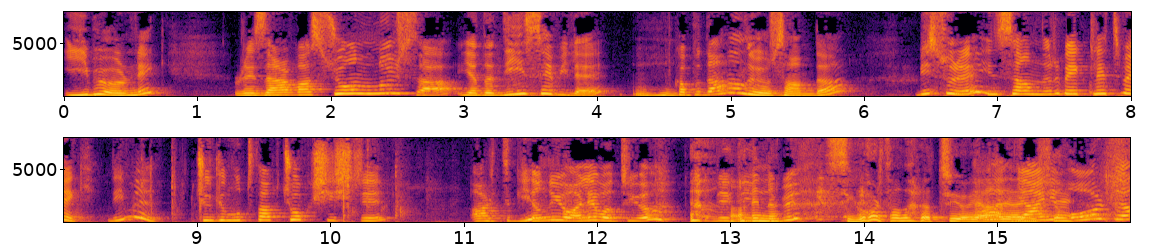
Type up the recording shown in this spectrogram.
iyi bir örnek. Rezervasyonluysa ya da değilse bile kapıdan alıyorsan da bir süre insanları bekletmek değil mi? Çünkü mutfak çok şişti. Artık yanıyor, alev atıyor dediğin Aynen. gibi. Sigortalar atıyor yani. Ha, hani yani şey- orada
